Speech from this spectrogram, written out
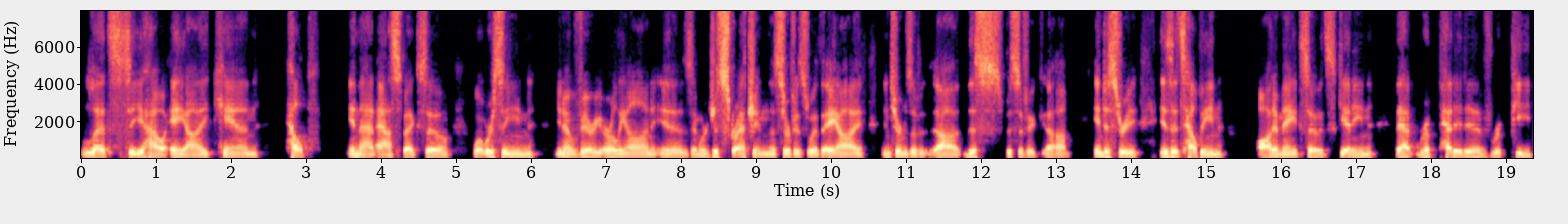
let's see how AI can help in that aspect. So what we're seeing, you know, very early on is, and we're just scratching the surface with AI in terms of uh, this specific uh, industry, is it's helping automate. So it's getting that repetitive, repeat,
